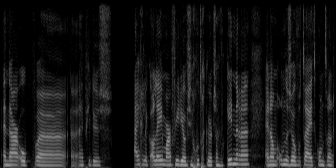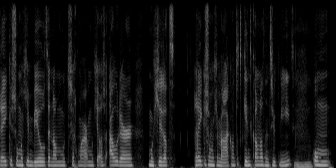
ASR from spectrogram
En daarop eh, eh, heb je dus eigenlijk alleen maar video's die goedgekeurd zijn voor kinderen. En dan om de zoveel tijd komt er een rekensommetje in beeld. En dan moet, zeg maar, moet je als ouder moet je dat rekensommetje maken. Want het kind kan dat natuurlijk niet. Mhm. Om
